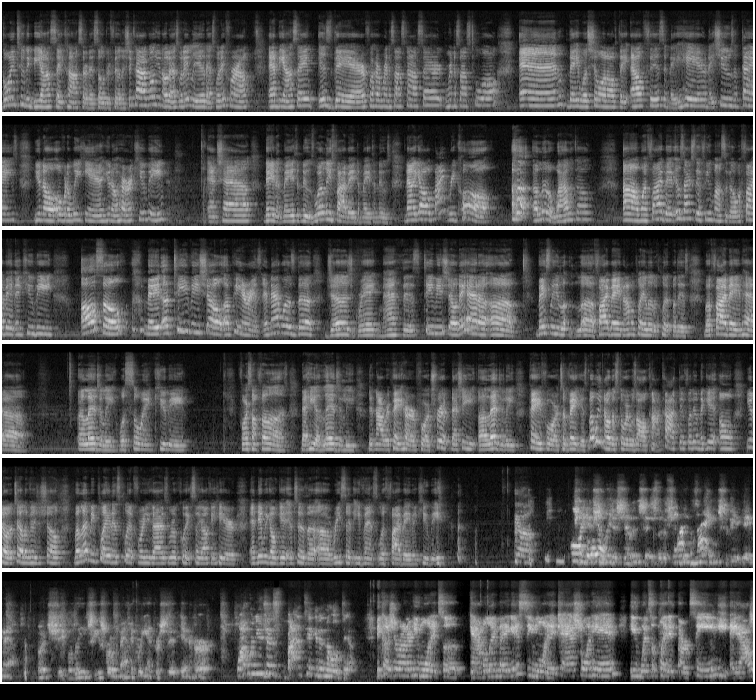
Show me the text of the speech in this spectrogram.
going to the Beyonce concert at Soldier Field in Chicago. You know, that's where they live, that's where they from. And Beyonce is there for her Renaissance concert, Renaissance tour. And they was showing off their outfits and their hair and their shoes and things, you know, over the weekend, you know, her and QB and child, they done made the news. Well, at least Fyebabe done made the news. Now, y'all might recall a little while ago, uh, when Fyebabe, it was actually a few months ago, when Fyebabe and QB also made a TV show appearance, and that was the Judge Greg Mathis TV show. They had a uh, basically uh, Fyebabe, and I'm gonna play a little clip of this. But Fyebabe had a uh, allegedly was suing QB for some funds that he allegedly did not repay her for a trip that she allegedly paid for to Vegas. But we know the story was all concocted for them to get on, you know, the television show. But let me play this clip for you guys real quick so y'all can hear. And then we're going to get into the uh, recent events with Fyebabe and QB. yeah. Shalita Simmons says the defendant claims to be a gay man, but she believes he's romantically interested in her. Why wouldn't you just buy the ticket in the hotel? Because, Your Honor, he wanted to gamble in Vegas. He wanted cash on hand. He went to Planet 13. He ate out.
